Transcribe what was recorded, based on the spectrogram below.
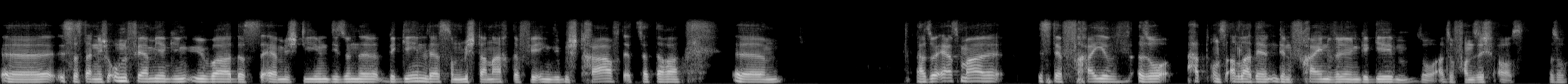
äh, ist es dann nicht unfair mir gegenüber, dass er mich die, die Sünde begehen lässt und mich danach dafür irgendwie bestraft, etc. Ähm, also erstmal ist der freie, also hat uns Allah den, den freien Willen gegeben, so, also von sich aus. Also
